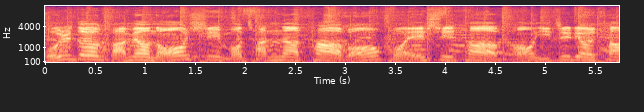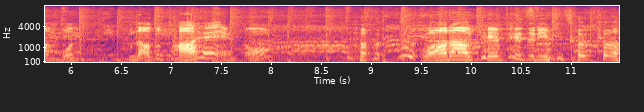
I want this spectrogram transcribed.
골드 가면 어씨 뭐 잔나 탑 어 뭐 애쉬 탑 어 이즈리얼 탑 뭐 나도 다 해 어? 와라 개패드림 서크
